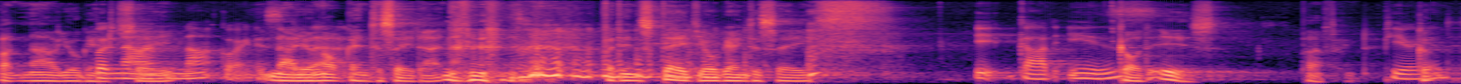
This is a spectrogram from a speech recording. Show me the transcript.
But now you're going but to now say. I'm not going to now you're that. not going to say that. but instead you're going to say It, God is. God is. Perfect. Period. God,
